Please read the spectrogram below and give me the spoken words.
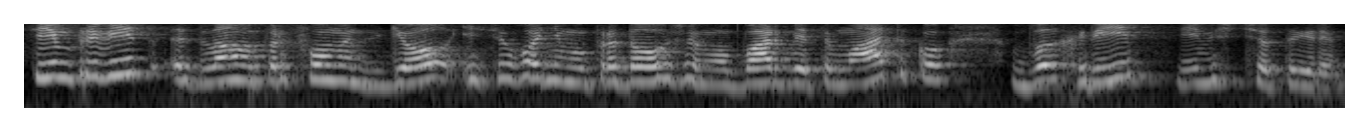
Всім привіт! З вами Performance Girl і сьогодні ми продовжуємо Барбі тематику в грі Sims 4.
